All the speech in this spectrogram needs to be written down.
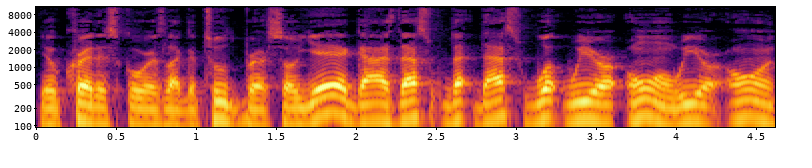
your credit score is like a toothbrush. So yeah, guys, that's that, that's what we are on. We are on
